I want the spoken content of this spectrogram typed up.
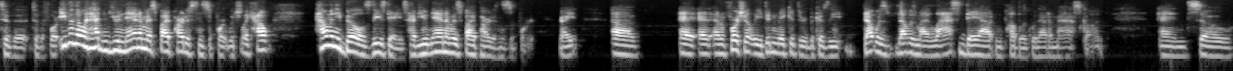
to the to the floor, even though it had unanimous bipartisan support. Which, like, how how many bills these days have unanimous bipartisan support, right? Uh, and, and, unfortunately, it didn't make it through because the that was that was my last day out in public without a mask on, and so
